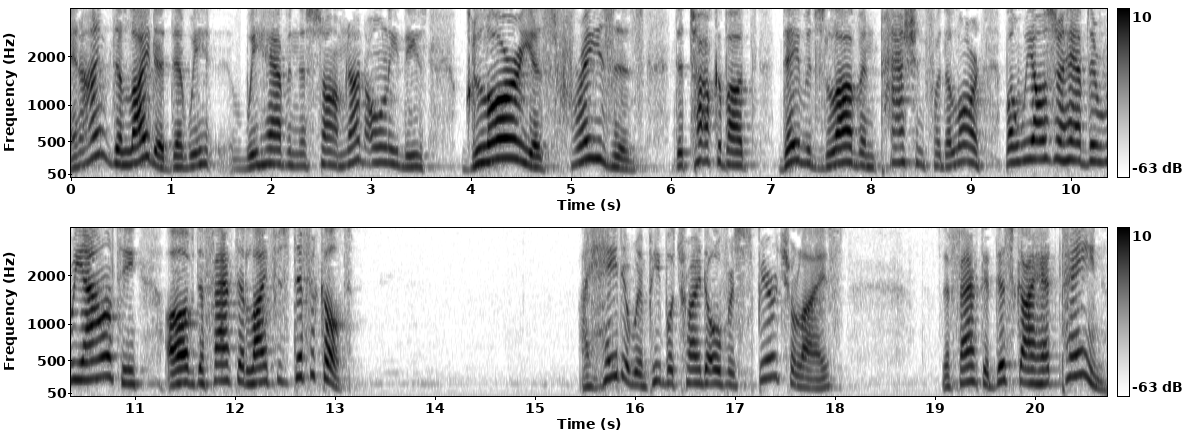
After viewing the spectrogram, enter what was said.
And I'm delighted that we, we have in the psalm not only these glorious phrases that talk about David's love and passion for the Lord, but we also have the reality of the fact that life is difficult. I hate it when people try to over spiritualize the fact that this guy had pain.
